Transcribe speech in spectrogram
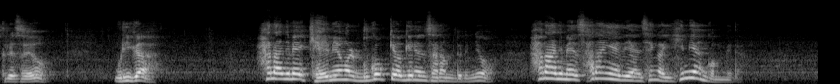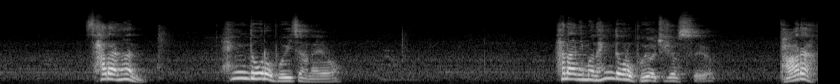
그래서요. 우리가 하나님의 계명을 무겁게 여기는 사람들은요. 하나님의 사랑에 대한 생각이 희미한 겁니다. 사랑은 행동으로 보이잖아요. 하나님은 행동으로 보여주셨어요. 봐라.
